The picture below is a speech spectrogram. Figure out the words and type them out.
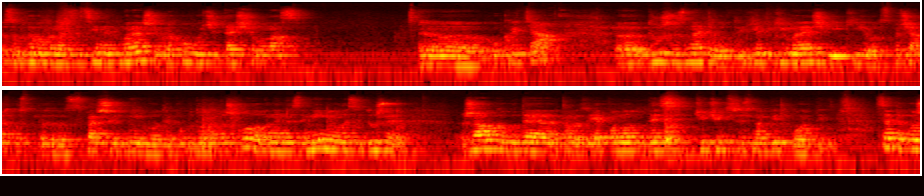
особливо каналізаційних мереж, і враховуючи те, що у нас е, укриття. Е, Дуже знаєте, от є такі мережі, які от спочатку з- з перших днів от, побудована школа, вони не замінювалися. Дуже жалко буде, як воно десь чуть-чуть щось нам підпортить. Це також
